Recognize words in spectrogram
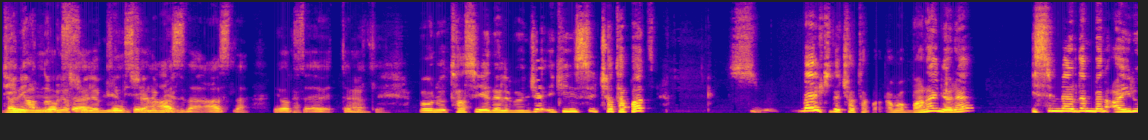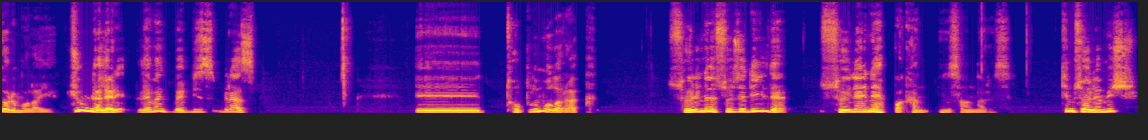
dini Tabii ki anlamıyla yoksa söylemiyor, kimseye söylemeyelim. asla asla yoksa evet tabii Evet. ki. Onu tavsiye edelim önce. İkincisi çatapat. Belki de çatapat ama bana göre isimlerden ben ayırıyorum olayı. Cümleleri Levent Bey biz biraz e, toplum olarak söylenen söze değil de söyleyene hep bakan insanlarız. Kim söylemiş?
